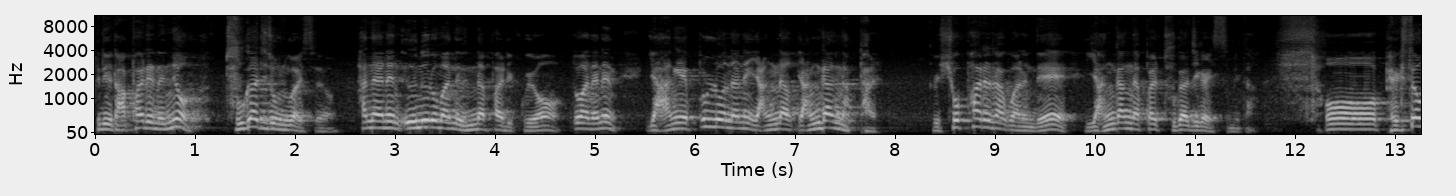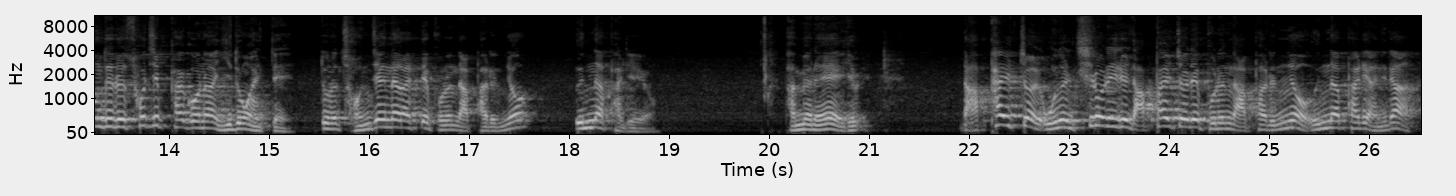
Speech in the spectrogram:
근데 나팔에는요 두 가지 종류가 있어요. 하나는 은으로 만든 은나팔이 있고요. 또 하나는 양의 뿔로 나는 양락, 양각 나팔. 그 쇼파르라고 하는데 양각 나팔 두 가지가 있습니다. 어, 백성들을 소집하거나 이동할 때 또는 전쟁 나갈 때 부는 나팔은요 은나팔이에요. 반면에 이게 나팔절 오늘 7월 1일 나팔절에 부는 나팔은요 은나팔이 아니라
